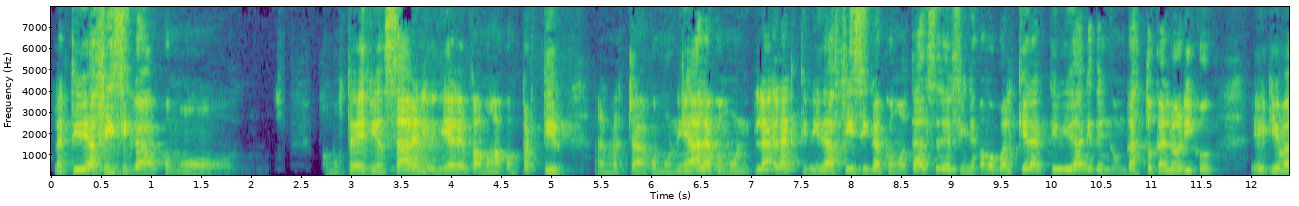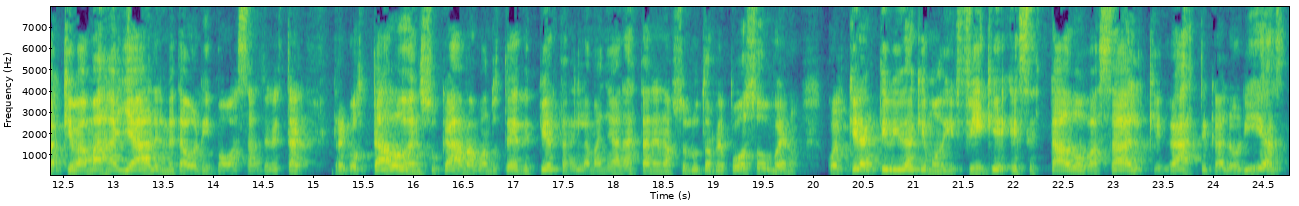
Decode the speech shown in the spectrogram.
La actividad física, como como ustedes bien saben, y hoy día les vamos a compartir a nuestra comunidad, la, actividad física como tal se define como cualquier actividad que tenga un gasto calórico eh, que, va, que va más allá del metabolismo basal, del estar recostados en su cama cuando ustedes despiertan en la mañana, están en absoluto reposo. Bueno, cualquier actividad que modifique ese estado basal, que gaste calorías,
